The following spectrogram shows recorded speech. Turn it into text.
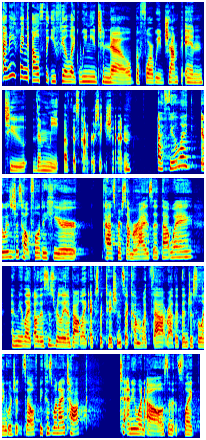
anything else that you feel like we need to know before we jump into the meat of this conversation? I feel like it was just helpful to hear Casper summarize it that way and be like, oh, this is really about like expectations that come with that rather than just the language itself. Because when I talk to anyone else and it's like,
